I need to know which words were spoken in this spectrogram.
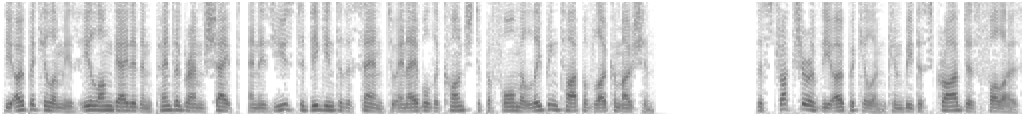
the operculum is elongated and pentagram-shaped, and is used to dig into the sand to enable the conch to perform a leaping type of locomotion. The structure of the operculum can be described as follows.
